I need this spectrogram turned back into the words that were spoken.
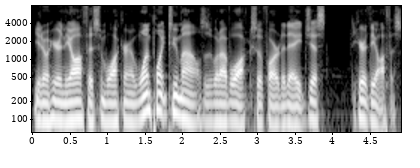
you know, here in the office and walk around. 1.2 miles is what I've walked so far today, just here at the office.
